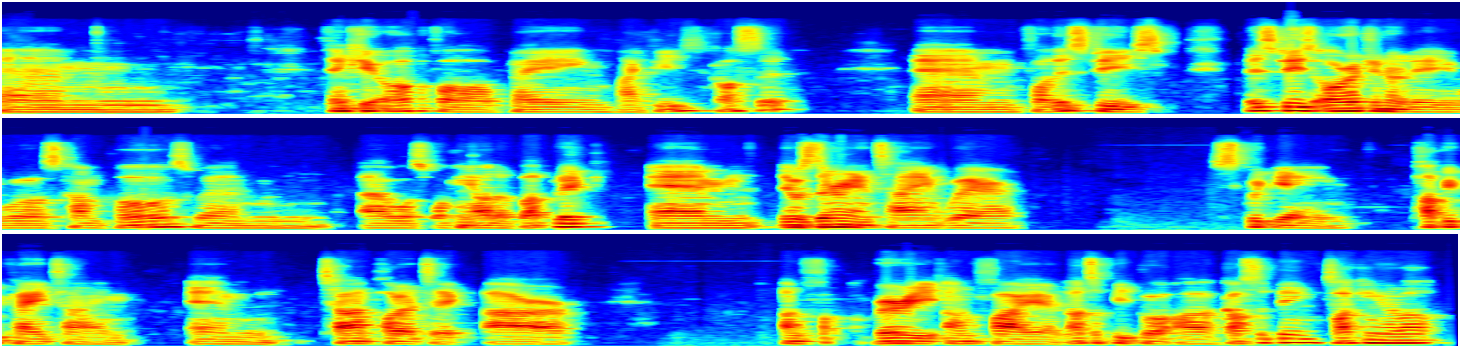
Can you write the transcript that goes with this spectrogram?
Um, thank you all for playing my piece, Gossip. And for this piece, this piece originally was composed when I was working out of public, and it was during a time where Squid Game, Poppy Playtime, and Talent Politics are on very on fire. Lots of people are gossiping, talking a lot,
